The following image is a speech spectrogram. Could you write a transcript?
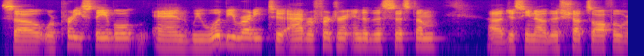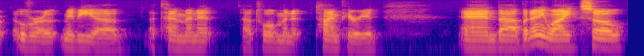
So we're pretty stable and we would be ready to add refrigerant into this system. Uh, just you know, this shuts off over, over a, maybe a, a 10 minute, 12 minute time period. And uh, But anyway, so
